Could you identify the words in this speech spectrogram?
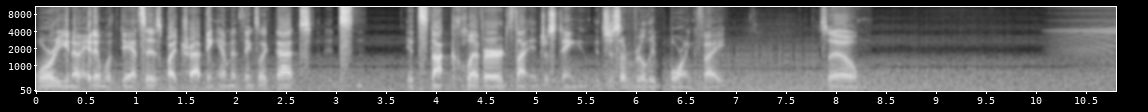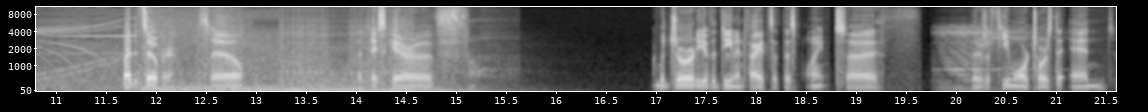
or you know hit him with dances by trapping him and things like that. It's it's not clever, it's not interesting, it's just a really boring fight. So but it's over. So that takes care of majority of the demon fights at this point. Uh, there's a few more towards the end,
